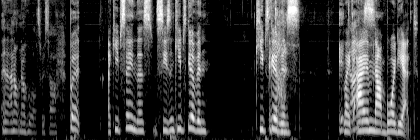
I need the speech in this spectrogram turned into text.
And I don't know who else we saw. But I keep saying this season keeps giving. Keeps It giving. does. It Like, I am not bored yet.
